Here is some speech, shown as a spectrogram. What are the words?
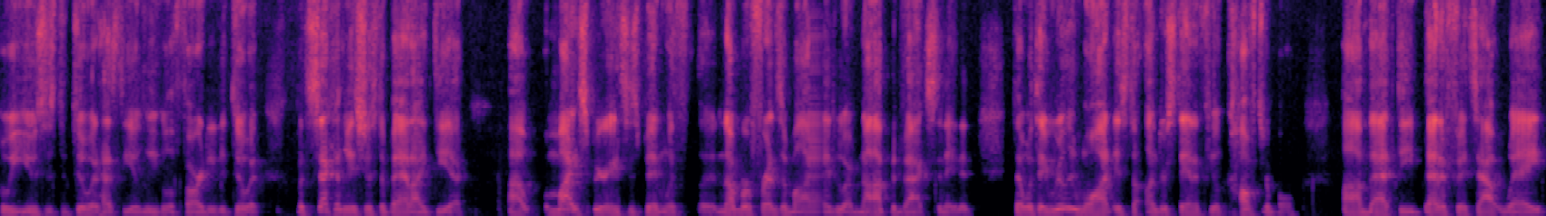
who he uses to do it, has the illegal authority to do it. But secondly, it's just a bad idea. Uh, my experience has been with a number of friends of mine who have not been vaccinated that what they really want is to understand and feel comfortable um, that the benefits outweigh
